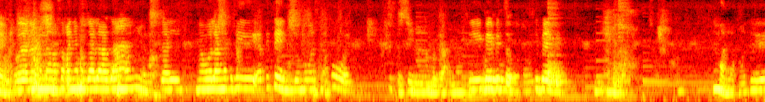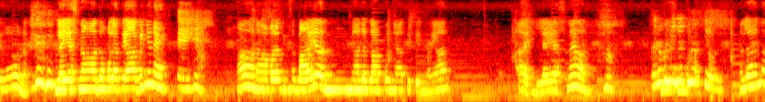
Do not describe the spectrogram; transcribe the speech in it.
Eh, wala naman na sa kanya mag-alaga naman yun. Dahil nawala na po si Ate Tin, lumuwas na po eh. Ito sino na mag-aalala? Si Bebe to, si Bebe. Malaka si Aaron. Layas na nga doon kalati abin yun eh. Eh, Ah, nakakarating sa bayan. Nalagaan po niya Ate Tin na yan. Ay, layas na yun. kala ko nilagnat yun. Wala na,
